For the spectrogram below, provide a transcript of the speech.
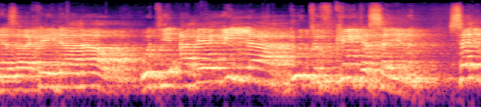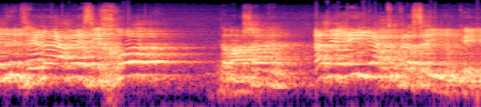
مێزەرەکەی دانا و وتی ئەبێ ئیلا دوو تف کەیتە سەری من. سەری منت هێنا ڕێزی خوا تەماشا کە ئەبێ ئیلا تف لە سەری من بکەی.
